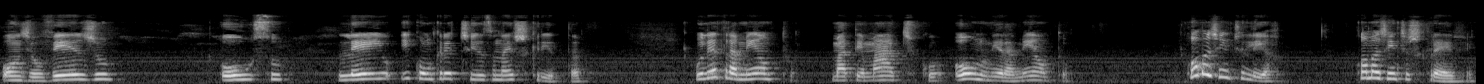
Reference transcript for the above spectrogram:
onde eu vejo, ouço, leio e concretizo na escrita. O letramento matemático ou numeramento, como a gente lê, como a gente escreve.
